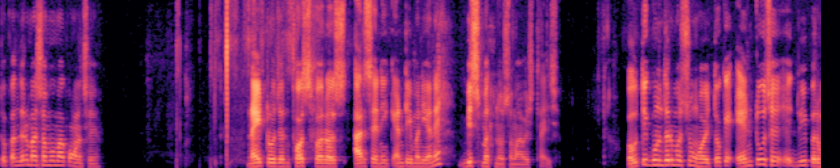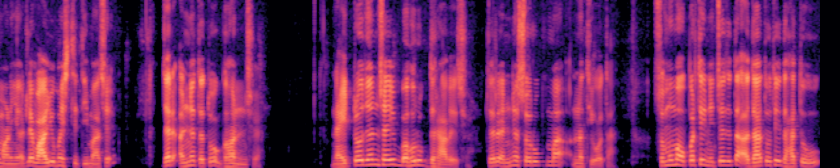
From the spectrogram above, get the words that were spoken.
તો પંદરમા સમૂહમાં કોણ છે? નાઇટ્રોજન, ફોસ્ફરસ, આર્સેનિક, એન્ટીમની અને બિસ્મથનો સમાવેશ થાય છે. ભૌતિક ગુણધર્મો શું હોય તો કે એન ટુ છે એ દ્વિપરમાણીય એટલે વાયુમય સ્થિતિમાં છે, જ્યારે અન્ય તત્વો ઘન છે. નાઇટ્રોજન છે એ બહુરૂપ ધરાવે છે, જ્યારે અન્ય સ્વરૂપમાં નથી હોતા. સમૂહમાં ઉપરથી નીચે જતા અધાતુથી ધાતુ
